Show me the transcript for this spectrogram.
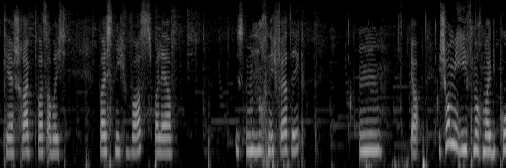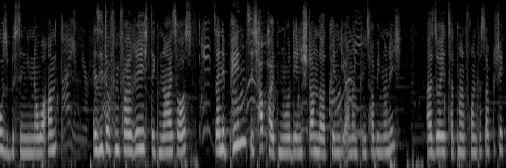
Okay, er schreibt was, aber ich weiß nicht was, weil er ist noch nicht fertig. Mm, ja, ich schaue mir Eve noch mal die Pose ein bisschen genauer an. Er sieht auf jeden Fall richtig nice aus. Seine Pins, ich habe halt nur den Standard-Pin, die anderen Pins habe ich noch nicht. Also jetzt hat mein Freund was abgeschickt.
